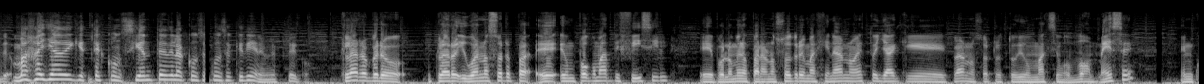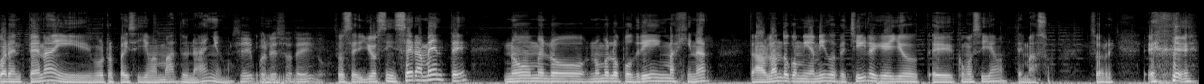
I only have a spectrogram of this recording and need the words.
de- más allá de que estés consciente de las consecuencias que tiene, me explico. Claro, pero claro, igual nosotros pa- eh, es un poco más difícil, eh, por lo menos para nosotros imaginarnos esto, ya que, claro, nosotros estuvimos máximo dos meses en cuarentena y otros países llevan más de un año. Sí, por Y- eso te digo. Entonces, yo sinceramente no me lo, no me lo podría imaginar. Estaba hablando con mis amigos de Chile, que ellos, eh, ¿cómo se llama? Temazo, sorry.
